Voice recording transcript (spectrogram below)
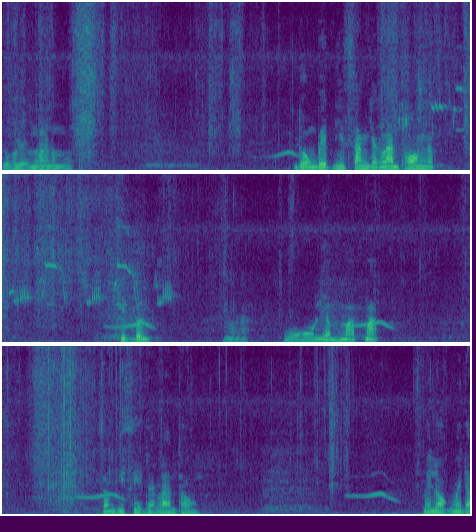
ก็บ่เลยมาแล้วมั้งดองเบ็ดนี่สั่งจากร้านทองครับ คิดเบิ้งนั่นนะ โอ้เหลี่ยมมากมากสั่งพิเศษจากร้านทอง ไม่ลอกไม่ด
